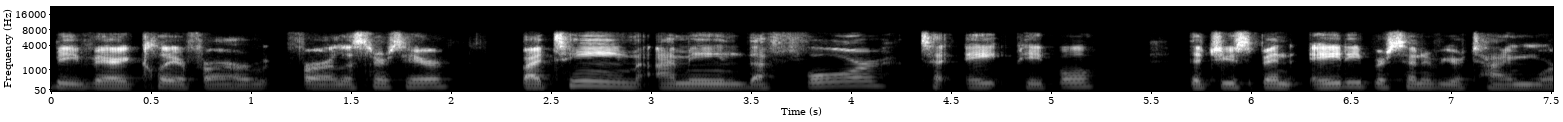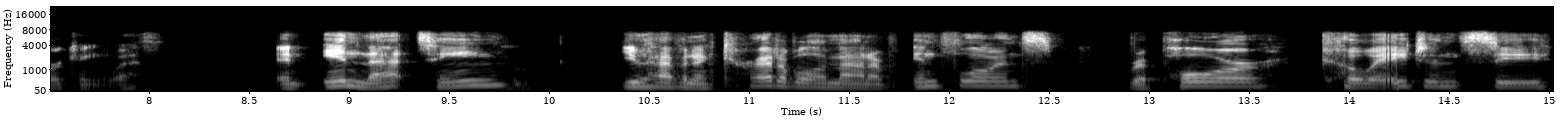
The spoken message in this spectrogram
be very clear for our for our listeners here. By team, I mean the four to eight people that you spend 80% of your time working with. And in that team, you have an incredible amount of influence, rapport, co-agency,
